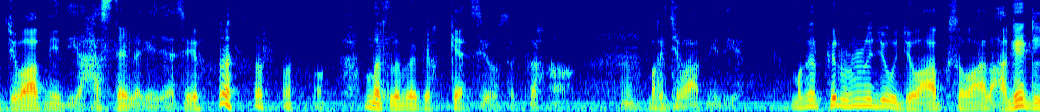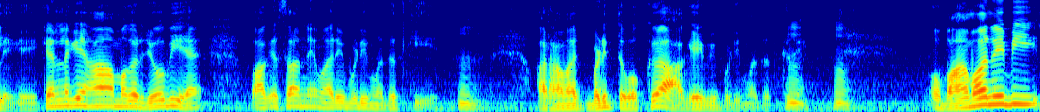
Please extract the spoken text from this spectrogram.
जवाब नहीं दिया हंसने लगे जैसे। मतलब है कि कैसे हो सकता? हाँ। मगर जवाब नहीं दिया। मगर फिर उन्होंने जो जवाब सवाल आगे ले गए कहने लगे हाँ मगर जो भी है पाकिस्तान ने हमारी बड़ी मदद की है। हम्म। और हमारी बड़ी तो आगे भी बड़ी मदद करें। हम्म, हम्म। ओबामा ने भी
